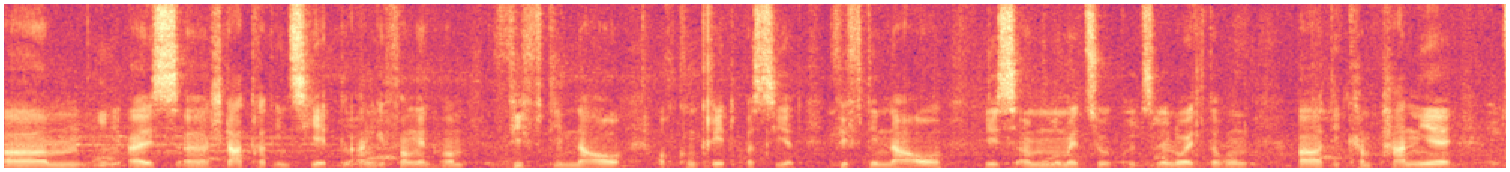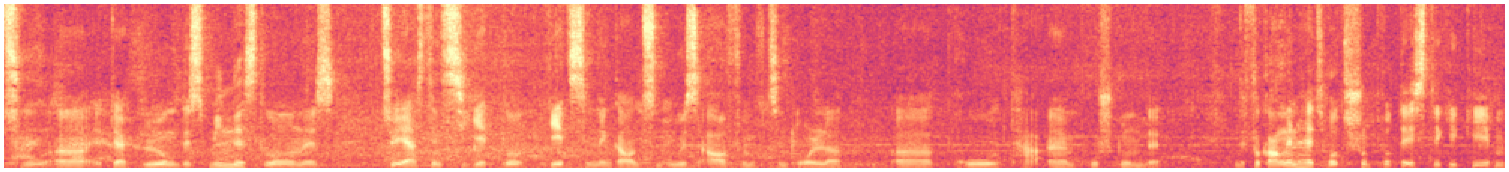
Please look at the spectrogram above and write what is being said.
ähm, als äh, Stadtrat in Seattle angefangen haben, 15 Now auch konkret passiert. 15 Now ist, ähm, nochmal zur kurzen Erläuterung, äh, die Kampagne zu äh, der Erhöhung des Mindestlohnes, zuerst in Seattle, jetzt in den ganzen USA 15 Dollar äh, pro, äh, pro Stunde. In der Vergangenheit hat es schon Proteste gegeben,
